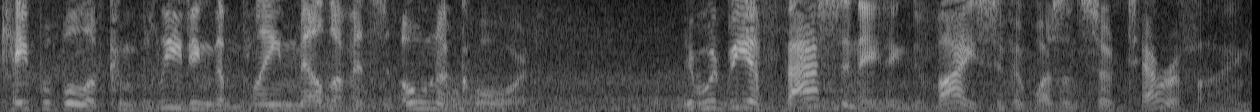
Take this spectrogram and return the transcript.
capable of completing the plane meld of its own accord. It would be a fascinating device if it wasn't so terrifying.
